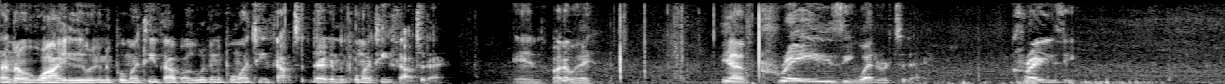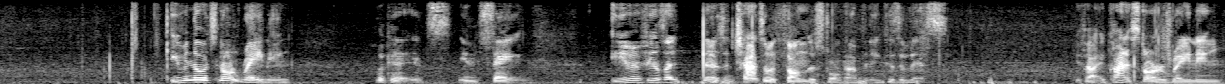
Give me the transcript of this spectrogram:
I know why we're gonna pull my teeth out, but we're gonna pull my teeth out. They're gonna pull my teeth out today. And by the way, we have crazy weather today. Crazy even though it's not raining, look at it, it's insane. It even feels like there's a chance of a thunderstorm happening because of this. In fact, it kind of started raining.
